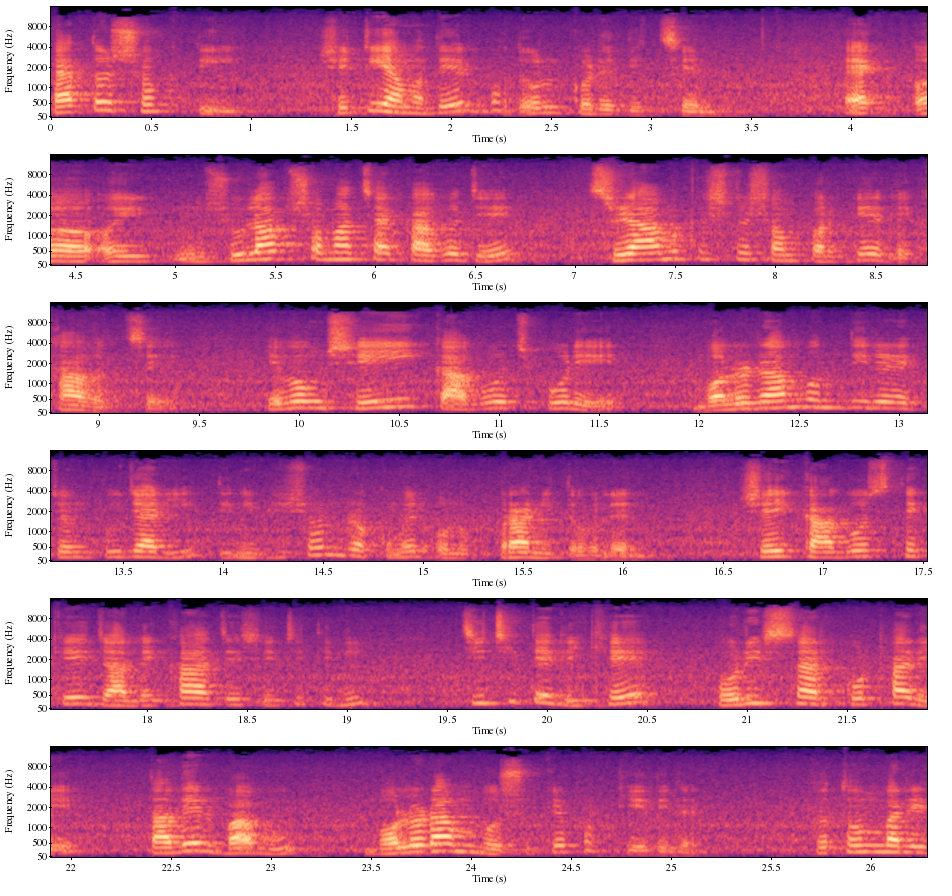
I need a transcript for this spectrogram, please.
এত শক্তি, সেটি আমাদের বদল করে দিচ্ছেন। এক ওই সুলভ সমাচার কাগজে শ্রীরামকৃষ্ণ সম্পর্কে লেখা হচ্ছে এবং সেই কাগজ পড়ে বলরাম মন্দিরের একজন পূজারী তিনি ভীষণ রকমের অনুপ্রাণিত হলেন। সেই কাগজ থেকে যা লেখা আছে সেটি তিনি চিঠিতে লিখে হরিশ্বার কোঠারে তাদের বাবু বলরাম বসুকে পাঠিয়ে দিলেন। প্রথমবারের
